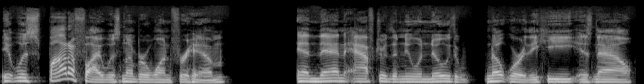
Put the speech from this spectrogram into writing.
it was Spotify was number one for him, and then after the new and noteworthy, he is now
